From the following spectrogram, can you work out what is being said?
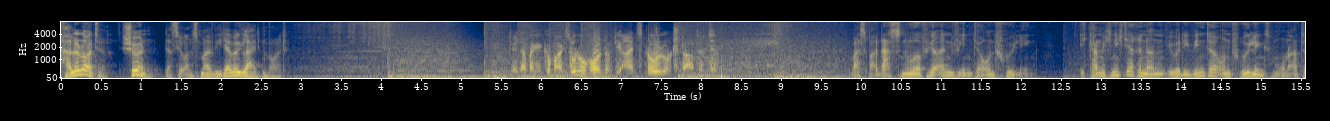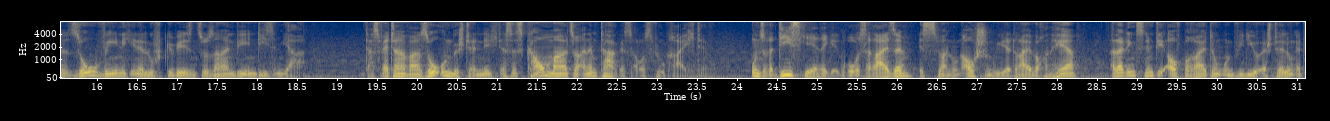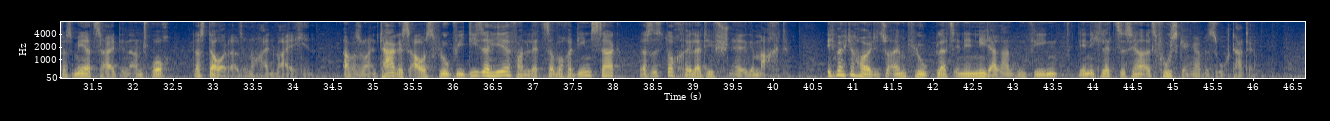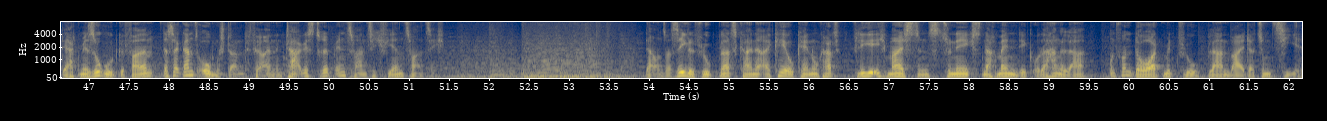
Hallo Leute, schön, dass ihr uns mal wieder begleiten wollt. Delta Magneto Max Zulu rollt auf die 1-0 und startet. Was war das nur für ein Winter und Frühling? Ich kann mich nicht erinnern, über die Winter- und Frühlingsmonate so wenig in der Luft gewesen zu sein wie in diesem Jahr. Das Wetter war so unbeständig, dass es kaum mal zu einem Tagesausflug reichte. Unsere diesjährige große Reise ist zwar nun auch schon wieder drei Wochen her, allerdings nimmt die Aufbereitung und Videoerstellung etwas mehr Zeit in Anspruch, das dauert also noch ein Weilchen. Aber so ein Tagesausflug wie dieser hier von letzter Woche Dienstag, das ist doch relativ schnell gemacht. Ich möchte heute zu einem Flugplatz in den Niederlanden fliegen, den ich letztes Jahr als Fußgänger besucht hatte. Der hat mir so gut gefallen, dass er ganz oben stand für einen Tagestrip in 2024. Da unser Segelflugplatz keine ICAO-Kennung hat, fliege ich meistens zunächst nach Mendig oder Hangela und von dort mit Flugplan weiter zum Ziel.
